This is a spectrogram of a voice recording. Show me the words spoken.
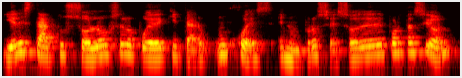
y el estatus solo se lo puede quitar un juez en un proceso de deportación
